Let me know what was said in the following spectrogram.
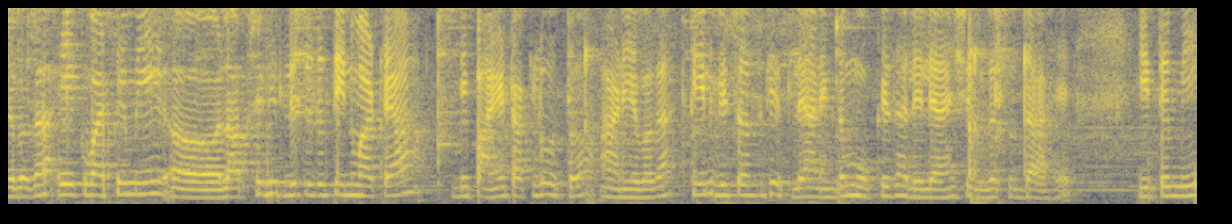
हे बघा एक वाटी मी लापशी घेतली तिथं तीन वाट्या मी पाणी टाकलं होतं. आणि हे बघा तीन विसल्स घेतले आणि एकदम मोके झालेले आहे शिजलंसुद्धा आहे. इथे मी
